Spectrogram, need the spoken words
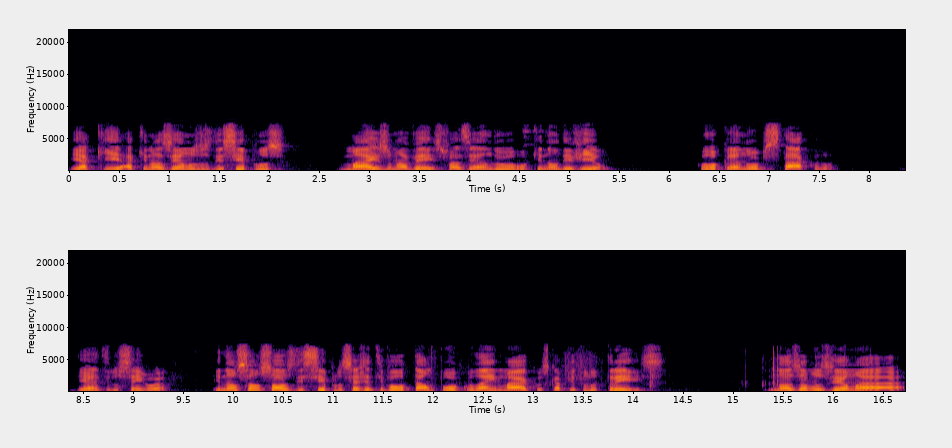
E aqui, aqui nós vemos os discípulos mais uma vez fazendo o que não deviam, colocando obstáculo diante do Senhor. E não são só os discípulos, se a gente voltar um pouco lá em Marcos capítulo 3, nós vamos ver uma,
